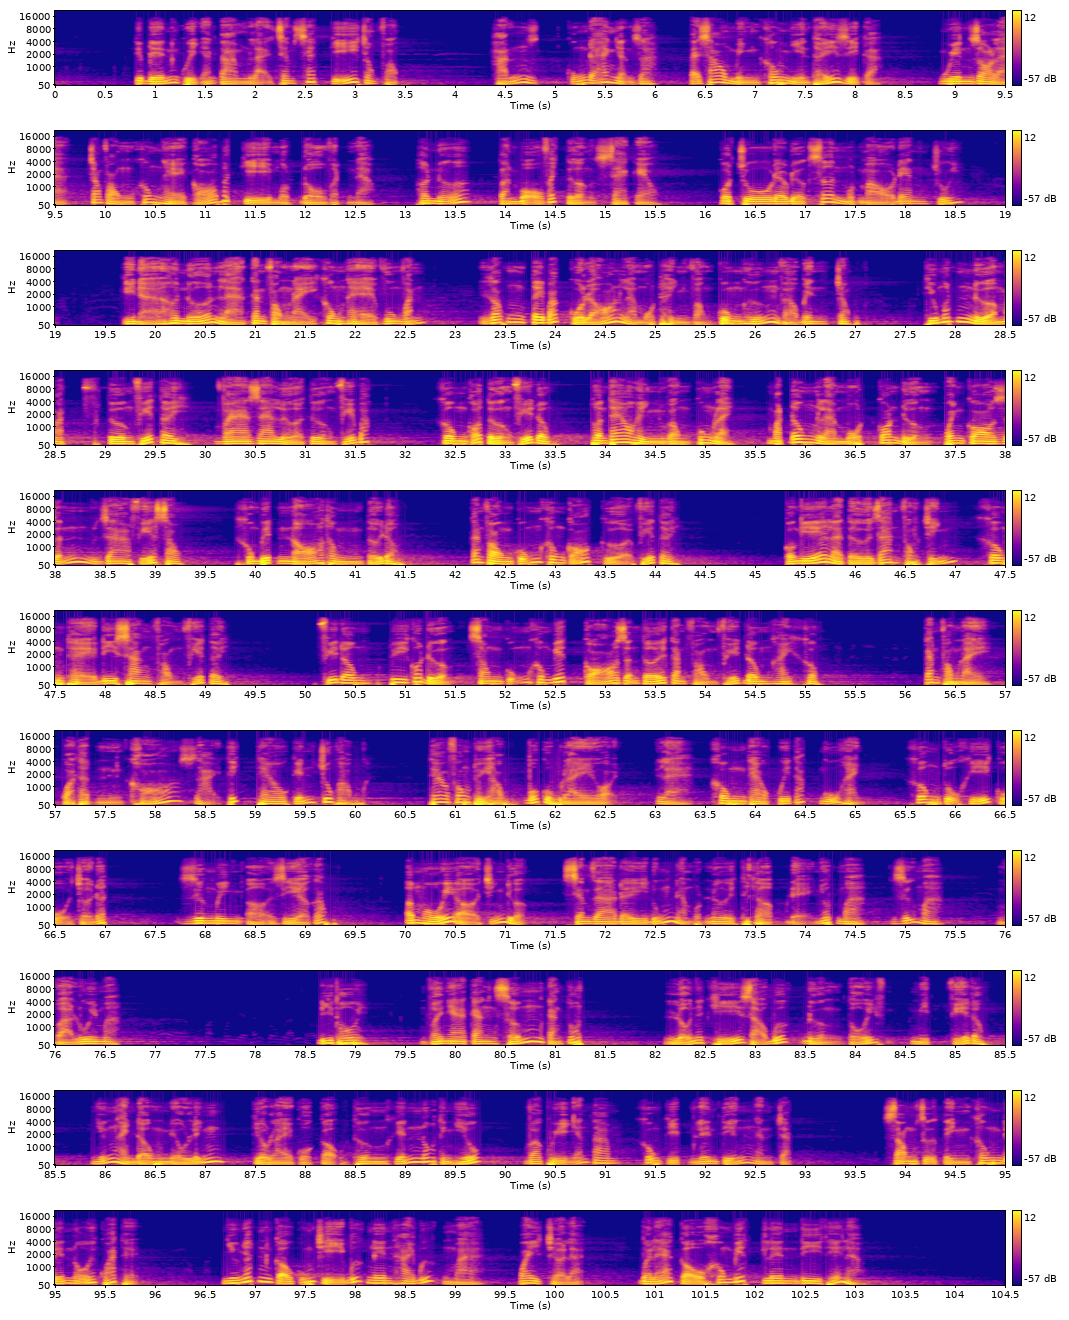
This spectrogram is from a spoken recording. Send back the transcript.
Tiếp đến quỷ nhãn tam lại xem xét kỹ trong phòng. Hắn cũng đã nhận ra tại sao mình không nhìn thấy gì cả. Nguyên do là trong phòng không hề có bất kỳ một đồ vật nào. Hơn nữa, toàn bộ vách tường xe kèo. Cột trụ đều được sơn một màu đen chuối. Kỳ lạ hơn nữa là căn phòng này không hề vuông vắn. Góc tây bắc của nó là một hình vòng cung hướng vào bên trong. Thiếu mất nửa mặt tường phía tây và ra lửa tường phía bắc. Không có tường phía đông. Thuận theo hình vòng cung này, mặt đông là một con đường quanh co dẫn ra phía sau. Không biết nó thông tới đâu. Căn phòng cũng không có cửa phía tây. Có nghĩa là từ gian phòng chính không thể đi sang phòng phía tây. Phía đông tuy có đường song cũng không biết có dẫn tới căn phòng phía đông hay không. Căn phòng này quả thật khó giải thích theo kiến trúc học. Theo phong thủy học, bố cục này gọi là không theo quy tắc ngũ hành, không tụ khí của trời đất. Dương minh ở rìa góc, âm hối ở chính đường, Xem ra đây đúng là một nơi thích hợp để nhốt ma, giữ ma và lui ma. Đi thôi, về nhà càng sớm càng tốt. Lỗ nhất khí dạo bước đường tối mịt phía đông. Những hành động liều lĩnh kiểu này của cậu thường khiến nỗ Tình Hiếu và quỷ nhãn tam không kịp lên tiếng ngăn chặn. Song sự tình không đến nỗi quá tệ. Nhiều nhất cậu cũng chỉ bước lên hai bước mà quay trở lại. Bởi lẽ cậu không biết lên đi thế nào.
